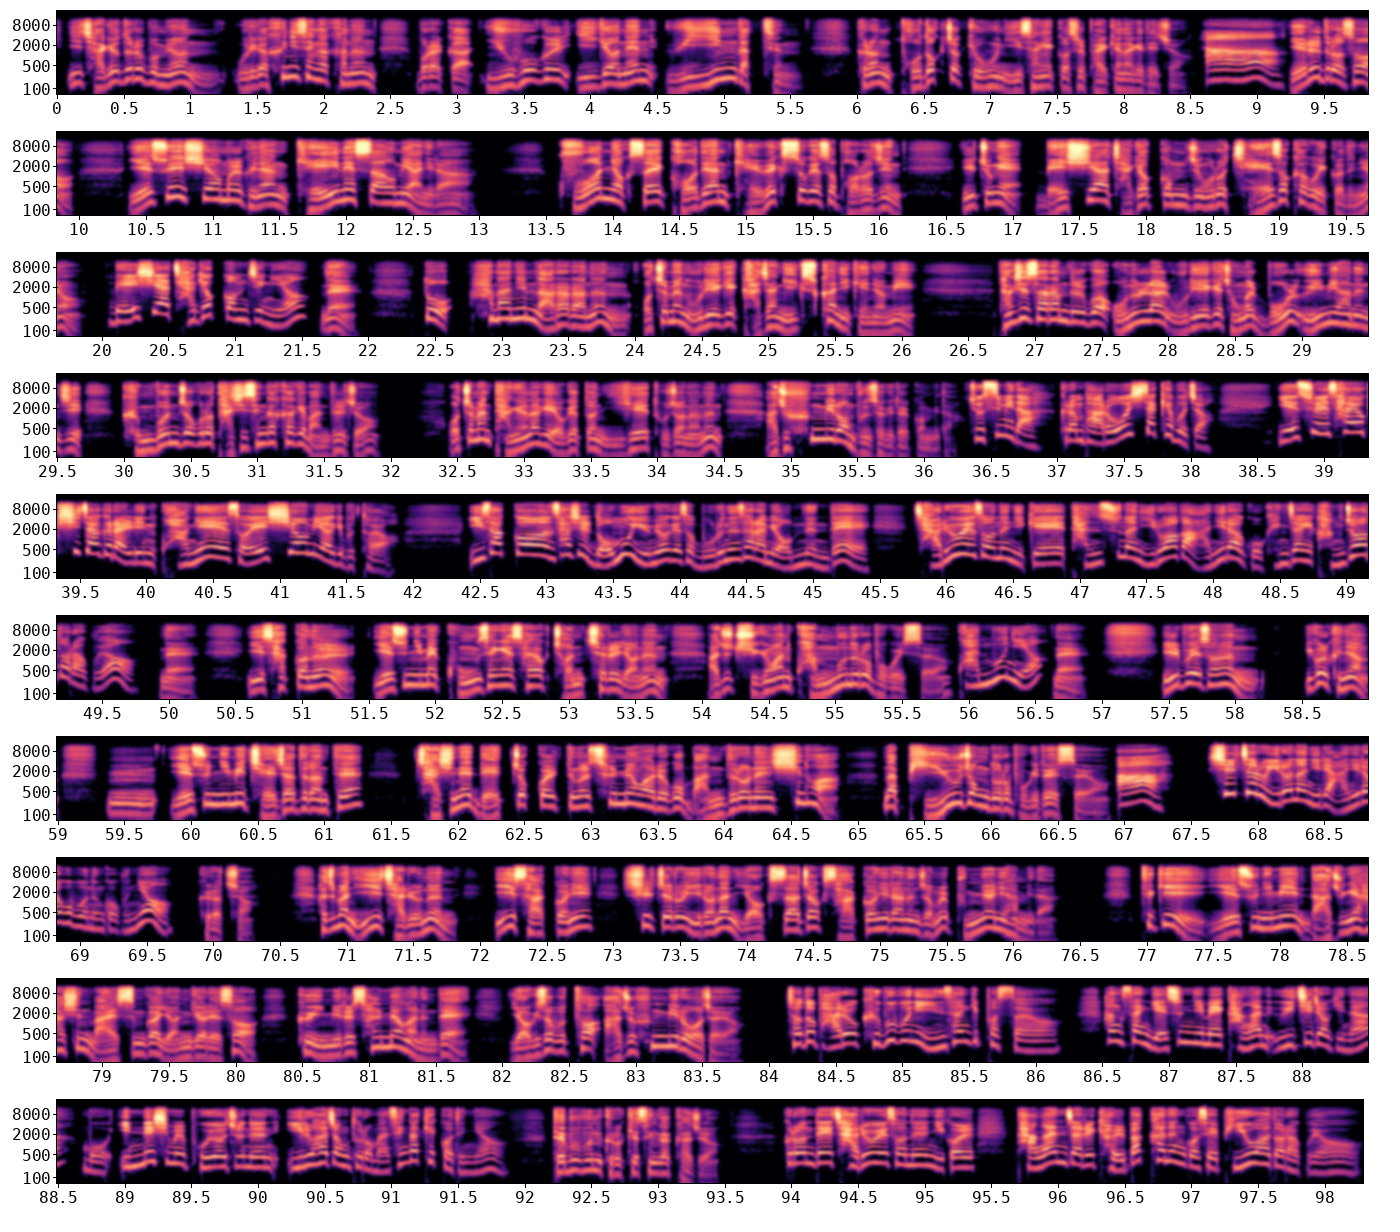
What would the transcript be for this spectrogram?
이 자교들을 보면 우리가 흔히 생각하는 뭐랄까 유혹을 이겨낸 위인 같은 그런 도덕적 교훈 이상의 것을 발견하게 되죠. 아, 예를 들어서 예수의 시험을 그냥 개인의 싸움이 아니라 구원 역사의 거대한 계획 속에서 벌어진 일종의 메시아 자격 검증으로 재해석하고 있거든요. 메시아 자격 검증이요? 네. 또 하나님 나라라는 어쩌면 우리에게 가장 익숙한 이 개념이 당시 사람들과 오늘날 우리에게 정말 뭘 의미하는지 근본적으로 다시 생각하게 만들죠. 어쩌면 당연하게 여겼던 이해에 도전하는 아주 흥미로운 분석이 될 겁니다. 좋습니다. 그럼 바로 시작해 보죠. 예수의 사역 시작을 알린 광해에서의 시험 이야기부터요. 이 사건 사실 너무 유명해서 모르는 사람이 없는데 자료에서는 이게 단순한 일화가 아니라고 굉장히 강조하더라고요. 네. 이 사건을 예수님의 공생의 사역 전체를 여는 아주 중요한 관문으로 보고 있어요. 관문이요? 네. 일부에서는 이걸 그냥 음, 예수님이 제자들한테 자신의 내적 갈등을 설명하려고 만들어낸 신화나 비유 정도로 보기도 했어요. 아, 실제로 일어난 일이 아니라고 보는 거군요. 그렇죠. 하지만 이 자료는 이 사건이 실제로 일어난 역사적 사건이라는 점을 분명히 합니다. 특히 예수님이 나중에 하신 말씀과 연결해서 그 의미를 설명하는데 여기서부터 아주 흥미로워져요. 저도 바로 그 부분이 인상 깊었어요. 항상 예수님의 강한 의지력이나 뭐 인내심을 보여주는 일화 정도로만 생각했거든요. 대부분 그렇게 생각하죠. 그런데 자료에서는 이걸 강한 자를 결박하는 것에 비유하더라고요.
